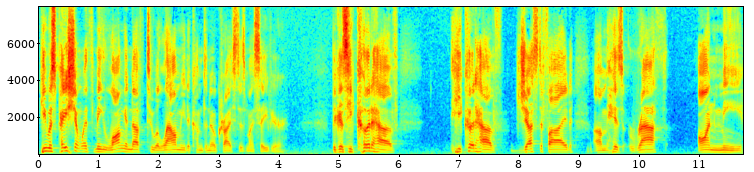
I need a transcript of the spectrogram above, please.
He was patient with me long enough to allow me to come to know Christ as my Savior. Because he could have, he could have justified um, his wrath on me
